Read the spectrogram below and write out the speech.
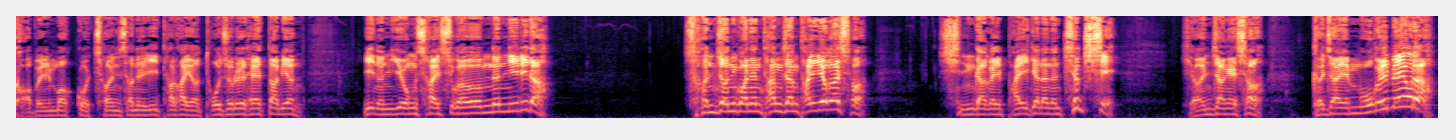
겁을 먹고 전선을 이탈하여 도주를 했다면 이는 용서할 수가 없는 일이다. 선전관은 당장 달려가서 신각을 발견하는 즉시 현장에서 그자의 목을 베어라.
